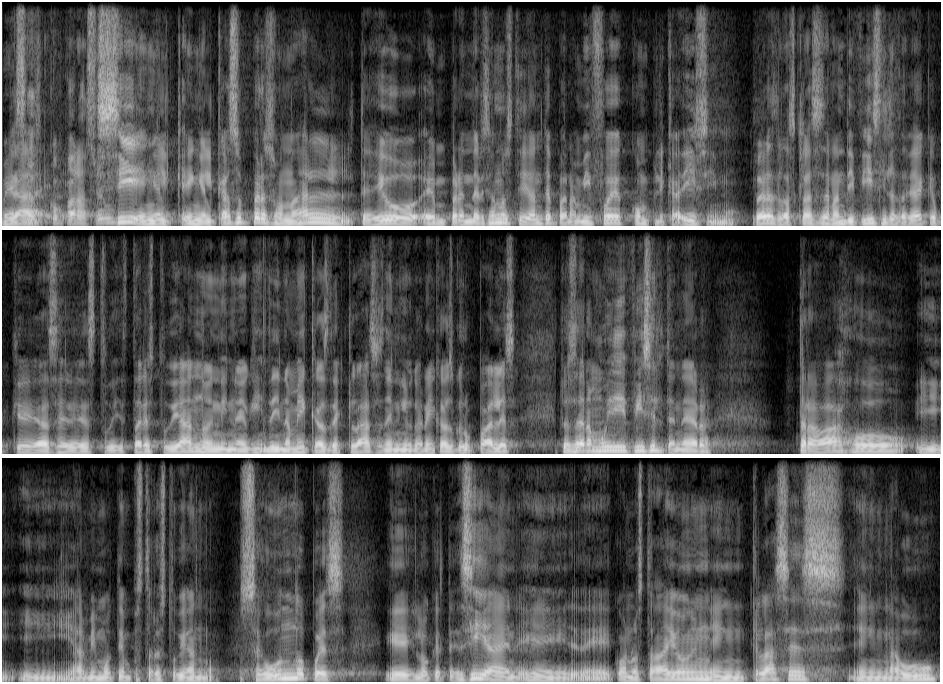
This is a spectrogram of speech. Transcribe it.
Mira, comparación. Sí, en el, en el caso personal, te digo, emprender siendo estudiante para mí fue complicadísimo. Las clases eran difíciles, había que, hacer estar estudiando en dinámicas de clases, en dinámicas grupales. Entonces era muy difícil tener trabajo y, al mismo tiempo estar estudiando. Segundo, pues eh, lo que te decía, eh, cuando estaba yo en, en, clases en la U,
